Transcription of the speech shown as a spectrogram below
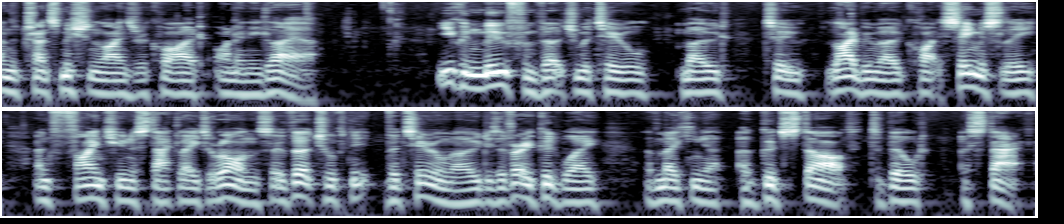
and the transmission lines required on any layer. You can move from virtual material mode to library mode quite seamlessly and fine tune a stack later on. So virtual material mode is a very good way of making a, a good start to build a stack.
